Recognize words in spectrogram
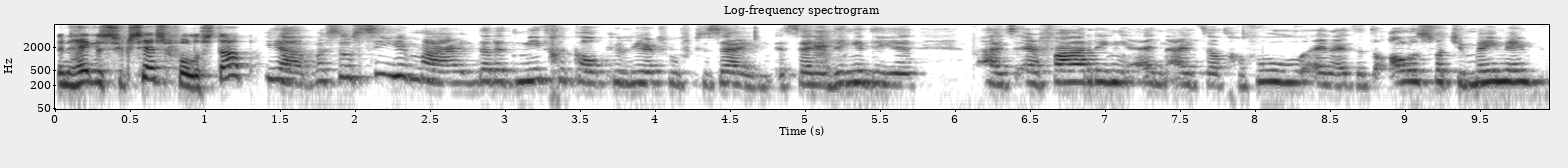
een hele succesvolle stap. Ja, maar zo zie je maar dat het niet gecalculeerd hoeft te zijn. Het zijn de dingen die je uit ervaring en uit dat gevoel en uit het alles wat je meeneemt,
